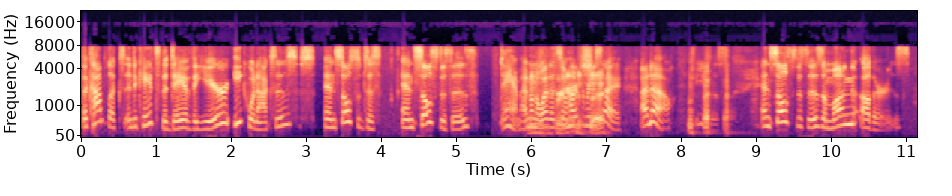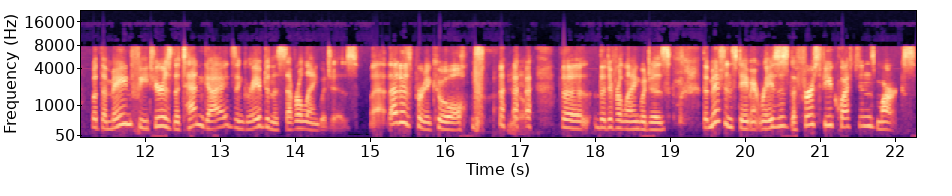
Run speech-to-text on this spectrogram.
The complex indicates the day of the year, equinoxes, and solstices. And solstices. Damn, I don't know why that's so hard for me to say. say. I know. Jesus. and solstices, among others. But the main feature is the 10 guides engraved in the several languages. That, that is pretty cool. Yeah. the the different languages. The mission statement raises the first few questions marks.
